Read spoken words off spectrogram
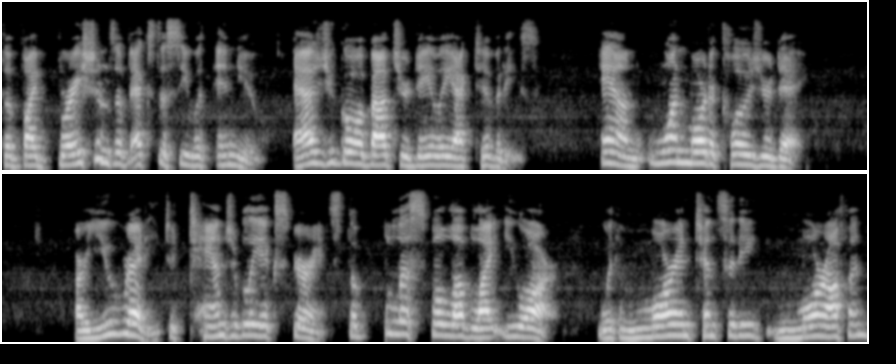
the vibrations of ecstasy within you as you go about your daily activities. And one more to close your day. Are you ready to tangibly experience the blissful love light you are with more intensity, more often?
